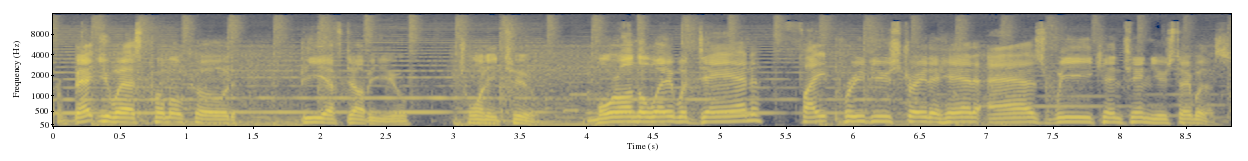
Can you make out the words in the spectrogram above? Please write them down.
from BetUS promo code BFW22. More on the way with Dan. Fight preview straight ahead as we continue. Stay with us.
